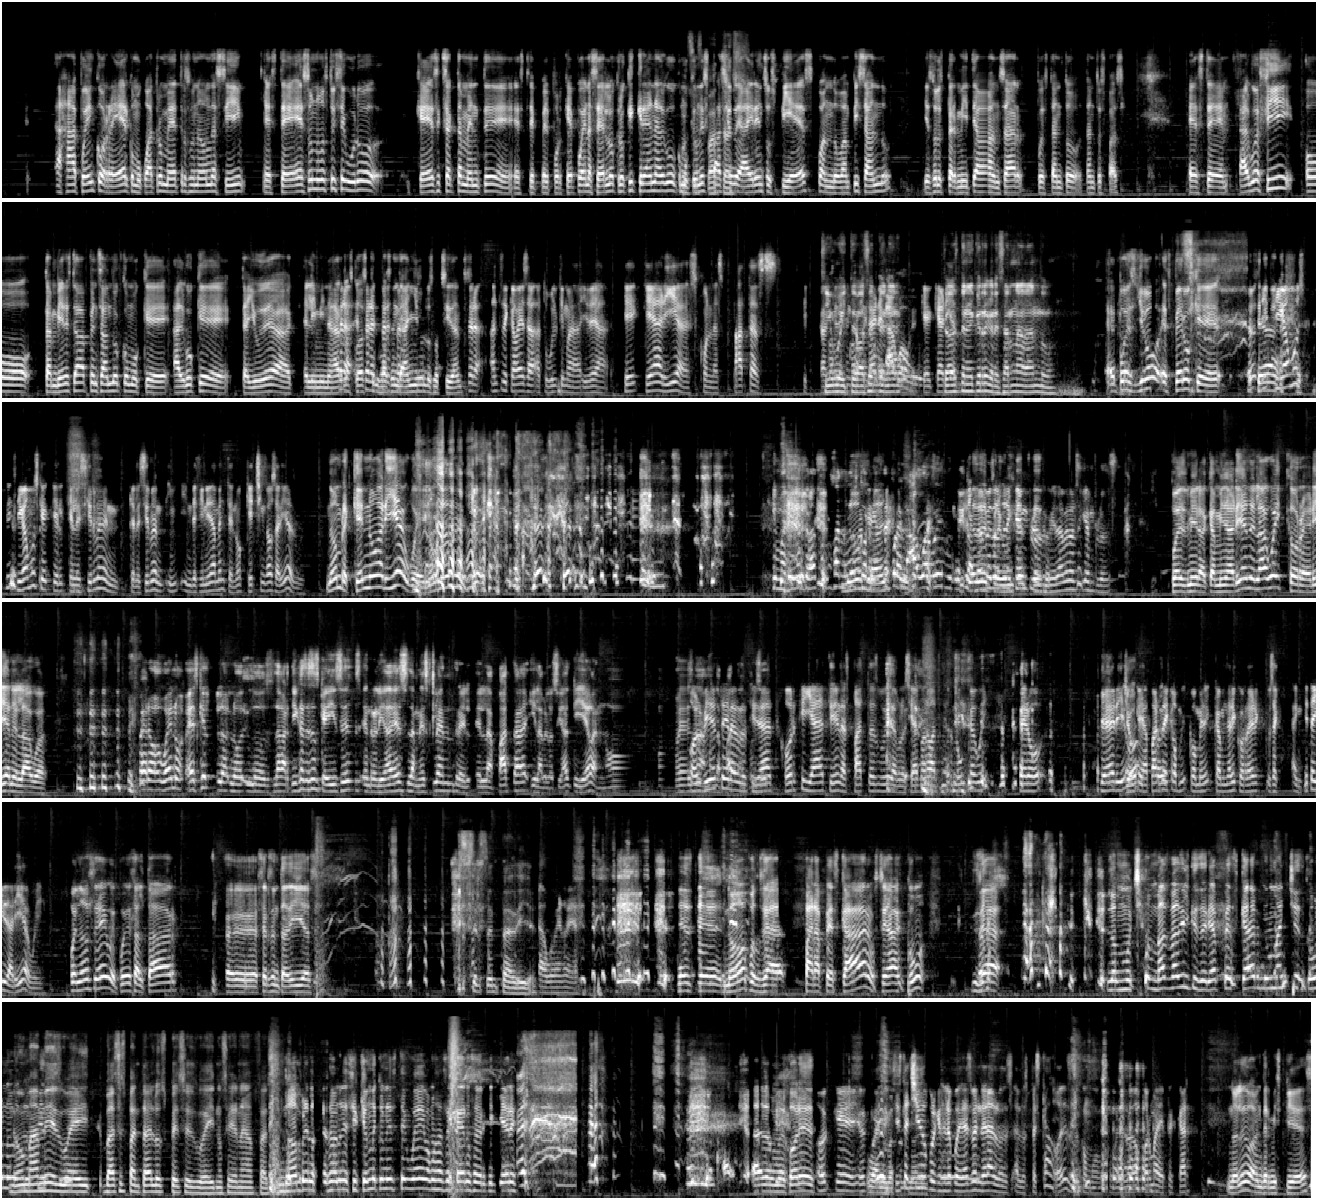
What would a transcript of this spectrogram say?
Ajá, pueden correr como cuatro metros, una onda así. Este, eso no estoy seguro qué es exactamente este, el por qué pueden hacerlo. Creo que crean algo como que un espacio patas. de aire en sus pies cuando van pisando y eso les permite avanzar pues tanto, tanto espacio. Este, algo así o también estaba pensando como que algo que te ayude a eliminar Espera, las cosas espera, que nos espera, hacen espera. daño, los oxidantes. Espera, antes de que vayas a, a tu última idea, ¿qué, qué harías con las patas? que- Sí, güey, te vas a tener- agua? ¿Qué, qué te vas a tener que regresar nadando. Eh, pues yo espero que sea- digamos, di- digamos que, que, que le sirven, que le sirven in- indefinidamente, ¿no? ¿Qué chingados harías, güey? No, hombre, ¿qué no haría, güey? No mames. Imagínate, vas con tus amigos No corriendo manches. por el agua, güey. ¿Qué clase de Dame dos ejemplos, güey, dame dos ejemplos. Pues mira, caminaría en el agua y correría en el agua. Pero bueno, es que lo- lo- los lagartijas esos que dices, en realidad es la mezcla entre el- la pata y la velocidad que llevan, ¿no? no Olvídate de la pata, velocidad. Jorge ya tiene las patas, güey. La velocidad no la va a tener nunca, güey. Pero, ¿qué haría? Yo- aparte de comer- caminar y correr, o sea, ¿en qué te ayudaría, güey? Pues no sé, güey, puedes saltar, eh, hacer sentadillas. Hacer sentadillas. Ah, bueno, ya. Este, no, pues o sea, para pescar, o sea, ¿cómo? O sea, lo mucho más fácil que sería pescar, no manches, ¿cómo no? No no mames, güey. Vas a espantar a los peces, güey. No sería nada fácil. No, hombre, los peces van a decir, ¿qué onda con este güey? Vamos a acercarnos a ver qué quiere. A lo mejor es. Ok, ok. Bueno, sí está no. chido porque se lo podrías vender a los, a los pescadores, como, como una nueva forma de pescar. No les voy a vender mis pies.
